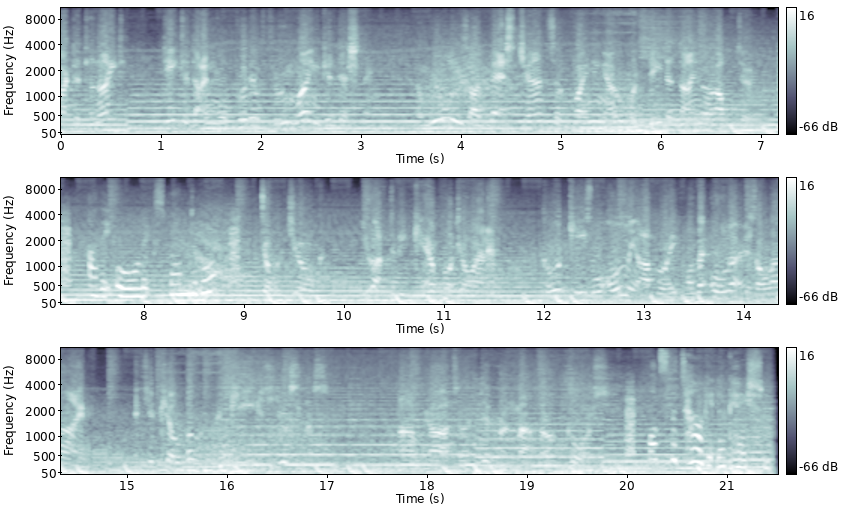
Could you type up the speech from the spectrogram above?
extracted tonight, Datadyne will put him through mind conditioning, and we'll lose our best chance of finding out what Datadyne are up to. Are they all expendable? Don't joke. You have to be careful, Joanna. Code keys will only operate while the owner is alive. If you kill them, the key is useless. Our guards are a different matter, of course. What's the target location?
